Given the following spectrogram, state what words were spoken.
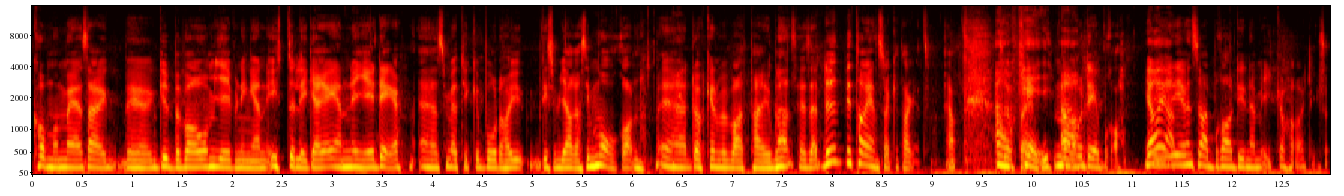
kommer med så här, uh, Gud bevara omgivningen, ytterligare en ny idé uh, som jag tycker borde ha, liksom, göras imorgon. Uh, då kan det väl vara att Per ibland säger så här, du, vi tar en sak i taget. Ja. Okej. Okay, ja. Och det är bra. Ja, ja. Det är en så bra dynamik att ha. Liksom.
